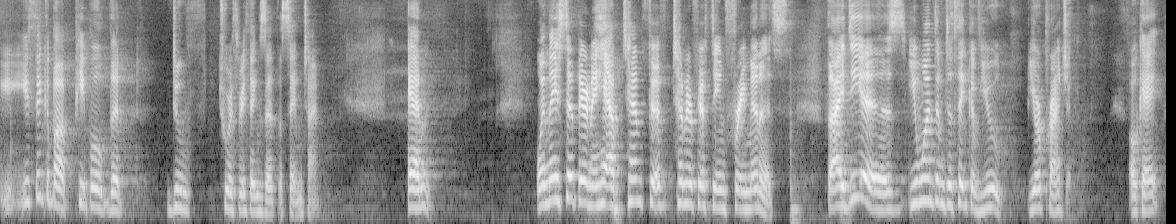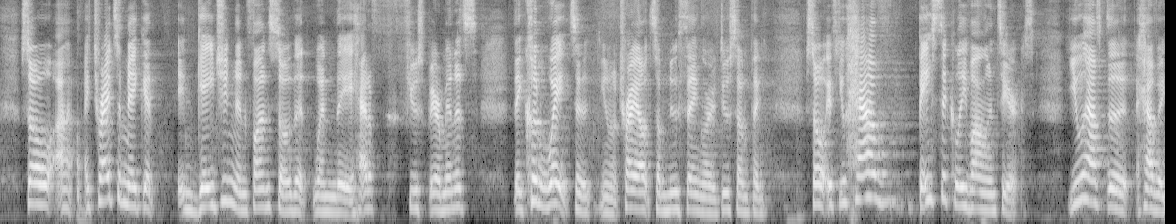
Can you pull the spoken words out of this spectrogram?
you think about people that do two or three things at the same time. And when they sit there and they have 10, 15, 10 or 15 free minutes, the idea is you want them to think of you, your project. Okay. So uh, I tried to make it engaging and fun so that when they had a few spare minutes, they couldn't wait to you know try out some new thing or do something. So if you have basically volunteers you have to have a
